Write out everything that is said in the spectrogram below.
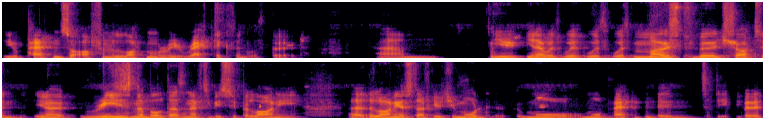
your patterns are often a lot more erratic than with bird. Um, you you know with with with with most bird shots and you know reasonable doesn't have to be super lani. Uh, the lanier stuff gives you more more more pattern density, but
